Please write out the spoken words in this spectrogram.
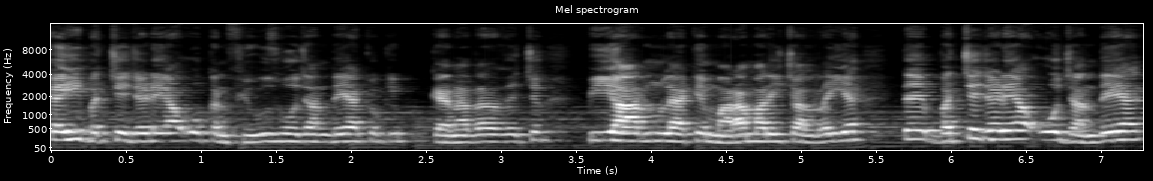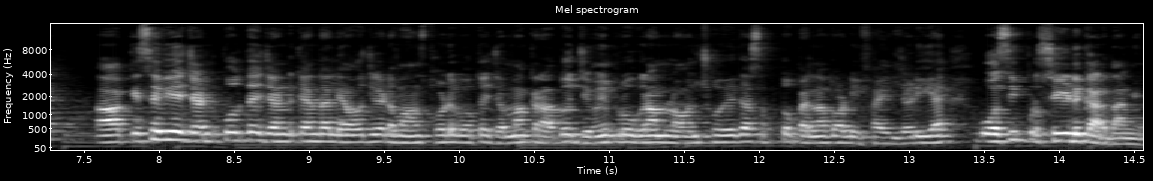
ਕਈ ਬੱਚੇ ਜਿਹੜੇ ਆ ਉਹ ਕਨਫਿਊਜ਼ ਹੋ ਜਾਂਦੇ ਆ ਕਿਉਂਕਿ ਕੈਨੇਡਾ ਵਿੱਚ ਪੀਆਰ ਨੂੰ ਲੈ ਕੇ ਮਾਰਾਮਾਰੀ ਚੱਲ ਰਹੀ ਹੈ ਤੇ ਬੱਚੇ ਜਿਹੜੇ ਆ ਉਹ ਜਾਂਦੇ ਆ ਕਿਸੇ ਵੀ ਏਜੰਟ ਕੋਲ ਤੇ ਏਜੰਟ ਕਹਿੰਦਾ ਲਿਆਓ ਜੀ ਐਡਵਾਂਸ ਥੋੜੇ ਬਹੁਤੇ ਜਮ੍ਹਾਂ ਕਰਾ ਦਿਓ, ਜਿਵੇਂ ਪ੍ਰੋਗਰਾਮ ਲਾਂਚ ਹੋਏਗਾ, ਸਭ ਤੋਂ ਪਹਿਲਾਂ ਤੁਹਾਡੀ ਫਾਈਲ ਜਿਹੜੀ ਹੈ ਉਹ ਅਸੀਂ ਪ੍ਰੋਸੀਡ ਕਰ ਦਾਂਗੇ।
